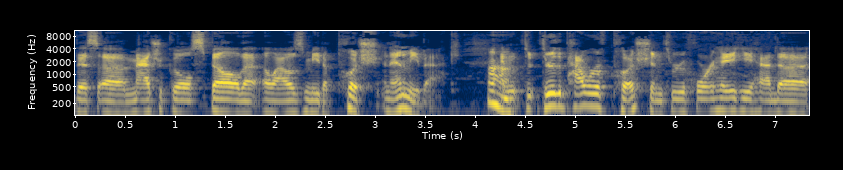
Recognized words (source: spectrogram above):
this uh, magical spell that allows me to push an enemy back. Uh-huh. And th- through the power of push and through Jorge, he had uh,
